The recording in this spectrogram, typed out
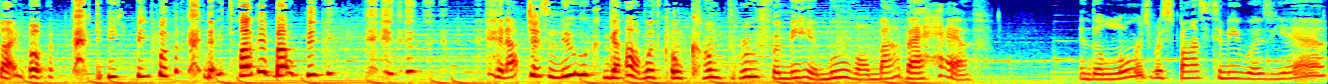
like, Lord, these people, they talking about me. And I just knew God was going to come through for me and move on my behalf. And the Lord's response to me was, yeah,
